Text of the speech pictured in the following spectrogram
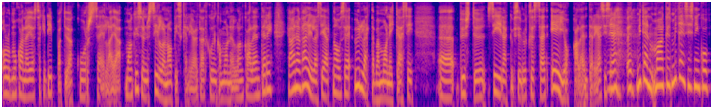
ollut mukana jossakin dippatyökursseilla ja mä oon kysynyt silloin opiskelijoilta, että kuinka monella on kalenteri. Ja aina välillä sieltä nousee yllättävän moni käsi pystyy siinä kysymyksessä, että ei ole kalenteria. Siis, et, et miten, mä kysyn, miten siis niinku,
